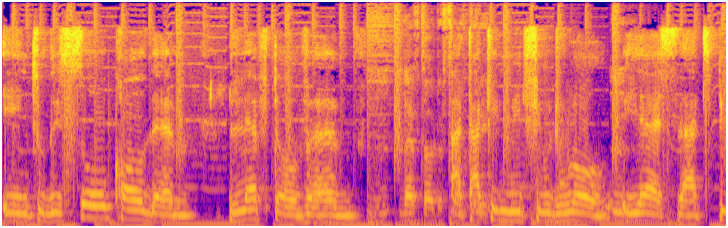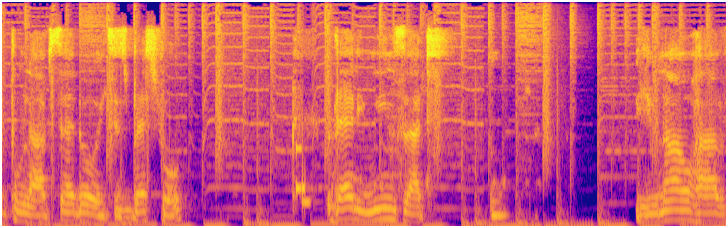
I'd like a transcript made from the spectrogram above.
into the so-called um, left of um, left of attacking midfield role, yes, that people have said, oh, it's his best role. Then it means that you now have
